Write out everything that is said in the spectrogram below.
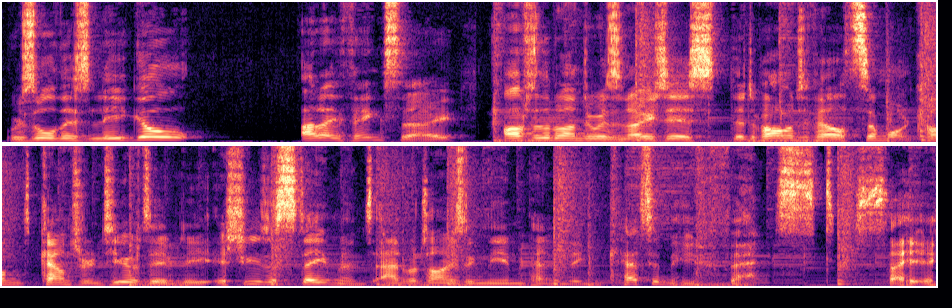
Was all this legal? I don't think so. After the blunder was noticed, the Department of Health, somewhat counterintuitively, issued a statement advertising the impending ketamine fest, saying,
